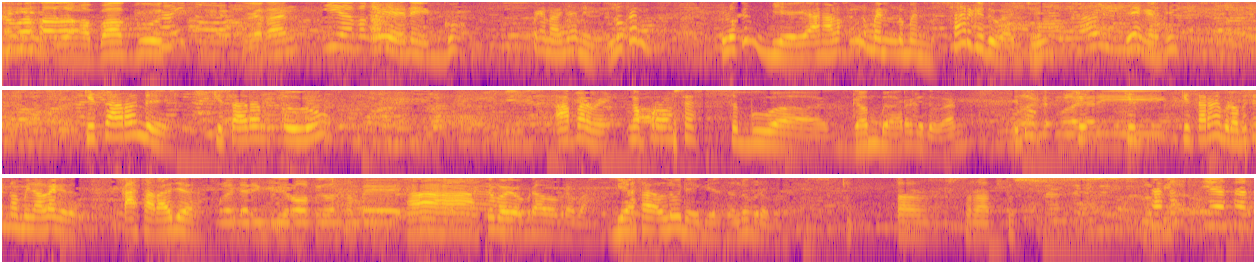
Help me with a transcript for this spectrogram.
hasilnya nggak bagus. Nah, itu. Ya kan? iya Oh makanya iya nih, gue pengen nanya nih, lu kan lu kan biaya analog kan lumayan lumayan besar gitu kan cuy sekali. Iya gak sih? Kisaran deh, kisaran lu apa namanya ngeproses sebuah gambar gitu kan. Itu Mulai- mulai ki- dari- ki- kisarannya berapa sih nominalnya gitu? Kasar aja. Mulai dari beli roll film sampai ah coba yuk berapa berapa? Biasa lu deh biasa lu berapa? Sekitar 100 lebih. 100 ya 100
